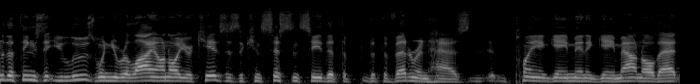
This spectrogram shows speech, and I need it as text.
of the things that you lose when you rely on all your kids is the consistency that the that the veteran has, playing game in and game out and all that.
